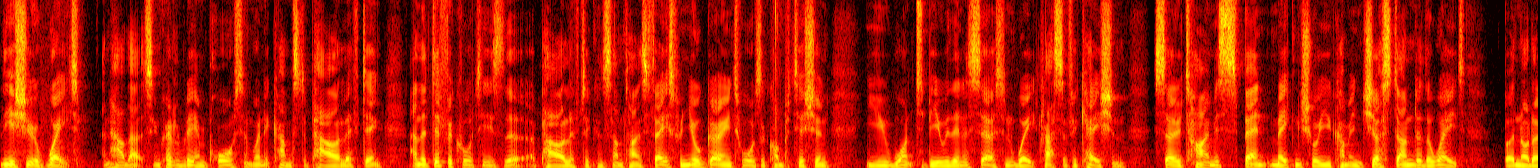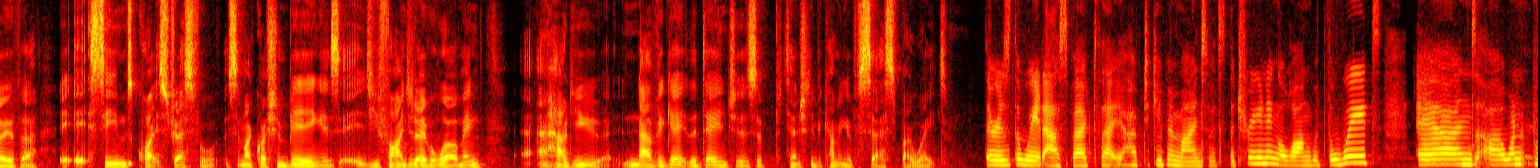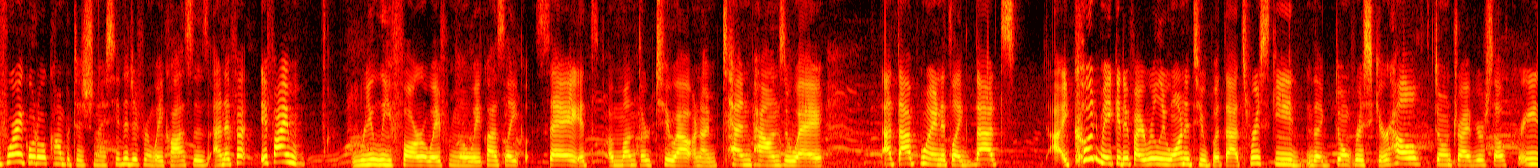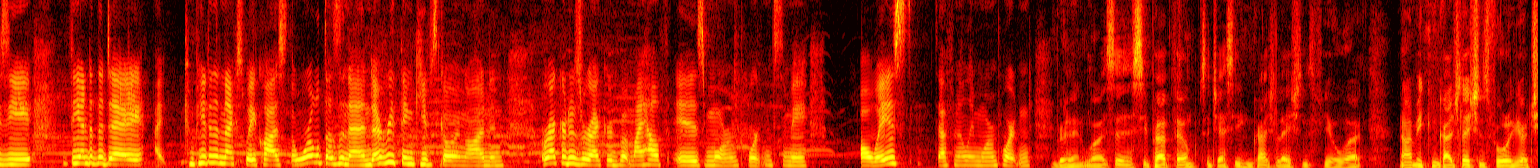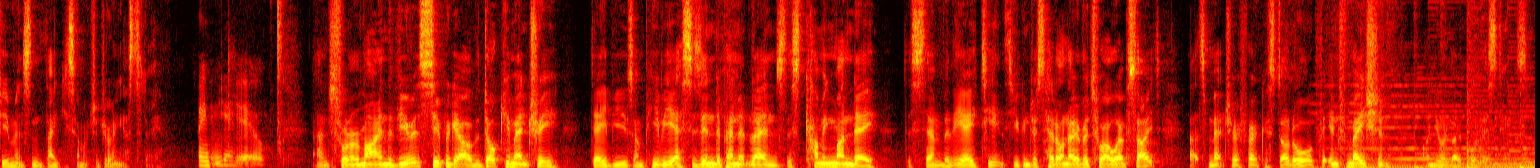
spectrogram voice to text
the issue of weight and how that's incredibly important when it comes to powerlifting and the difficulties that a powerlifter can sometimes face when you're going towards a competition. You want to be within a certain weight classification. So time is spent making sure you come in just under the weight, but not over. It, it seems quite stressful. So my question being is, do you find it overwhelming? And how do you navigate the dangers of potentially becoming obsessed by weight? There is the weight aspect that you have to keep in mind. So it's the training along with the weight. And uh, when before I go to a competition, I see the different weight classes. And if I, if I'm really far away from the weight class, like say it's a month or two out and I'm 10 pounds away, at that point it's like that's I could make it if I really wanted to, but that's risky. Like, don't risk your health. Don't drive yourself crazy. At the end of the day, I competed in the next weight class. The world doesn't end. Everything keeps going on, and a record is a record. But my health is more important to me. Always, definitely more important. Brilliant. Well, it's a superb film. So, Jessie, congratulations for your work. Naomi, congratulations for all of your achievements, and thank you so much for joining us today. Thank, Thank you. And just want to remind the viewers, Supergirl, the documentary, debuts on PBS's Independent Lens this coming Monday, December the 18th. You can just head on over to our website, that's metrofocus.org, for information on your local listings.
